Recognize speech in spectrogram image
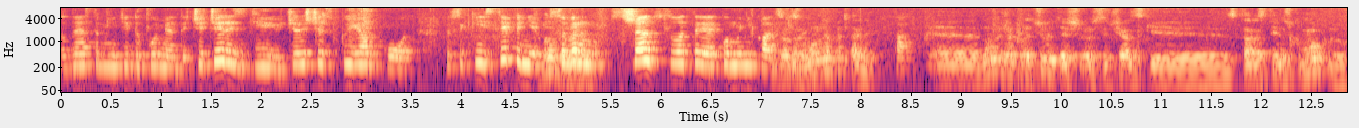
донести мені ті документи, чи через дію, через через QR-код, тобто в якій степені Добре. совершенствувати комунікацію. Добре, можна питання? Так. Е, Ну, ви вже працюєте ж у Сичанській старостинському округу.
